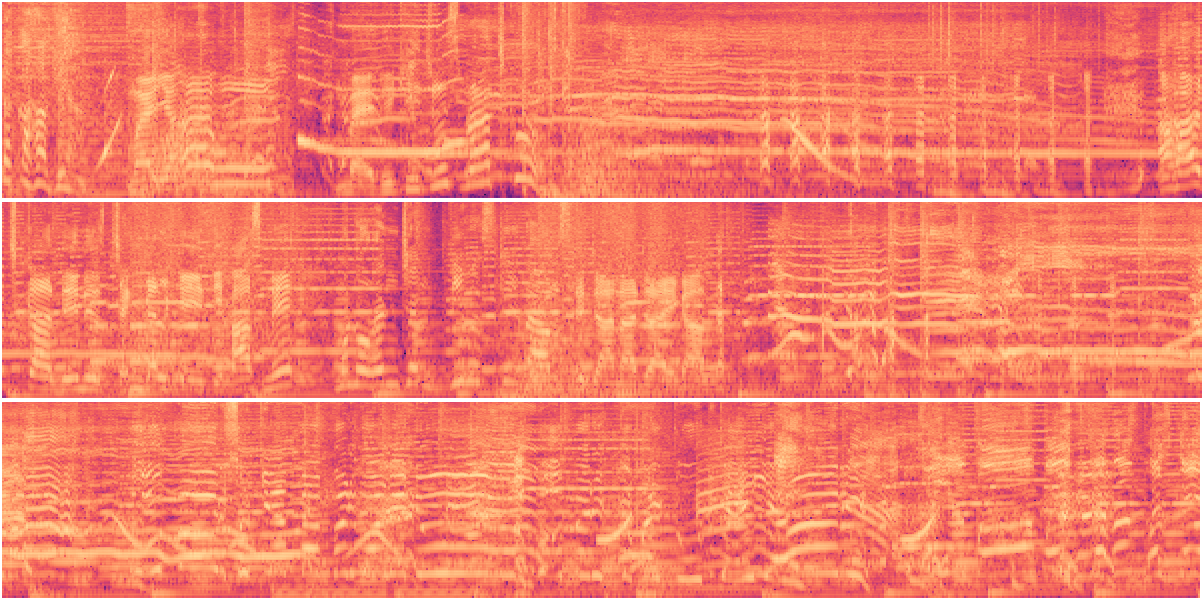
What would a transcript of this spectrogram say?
एनाकोंडा कहाँ गया? मैं यहाँ हूँ। मैं भी खींचू इस ब्रांच को। आज का दिन इस जंगल के इतिहास में मनोरंजन दिवस के नाम से जाना जाएगा। मार कमर टूट गई यार। फंस गया।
